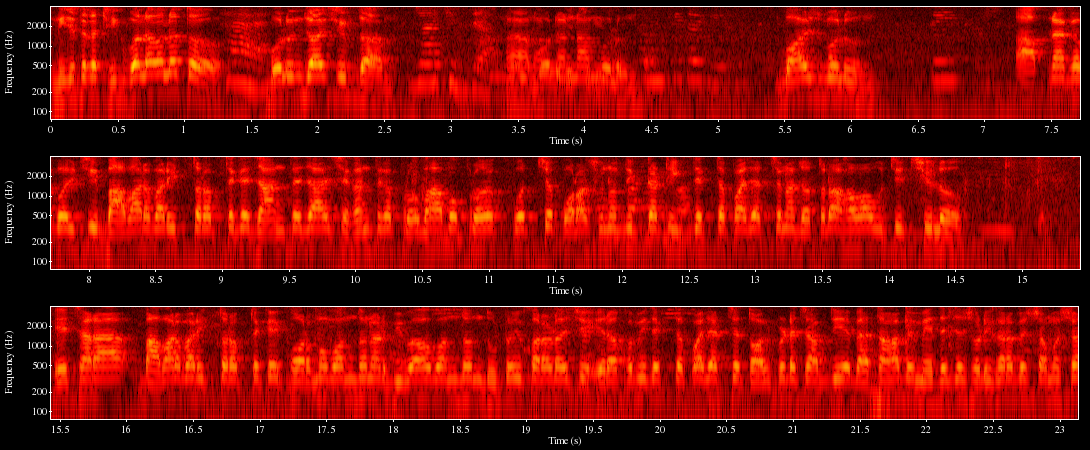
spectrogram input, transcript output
নিজে থেকে ঠিক বলা হলো তো? হ্যাঁ। বলুন জয় শিবদাম। জয় শিবদাম। হ্যাঁ বলুন নাম বলুন। বয়স বলুন। আপনাকে বলছি বাবার বাড়ির তরফ থেকে জানতে যায় সেখান থেকে প্রভাবও প্রয়োগ করছে পড়াশুনোর দিকটা ঠিক দেখতে পাওয়া যাচ্ছে না যতটা হওয়া উচিত ছিল। এছাড়া বাবার বাড়ির তরফ থেকে কর্মবন্ধন আর বিবাহ বন্ধন দুটোই করা রয়েছে। এরকমই দেখতে পাওয়া যাচ্ছে, তলপেটে চাপ দিয়ে ব্যথা হবে, মেয়েদের যে শরীর খারাপের সমস্যা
